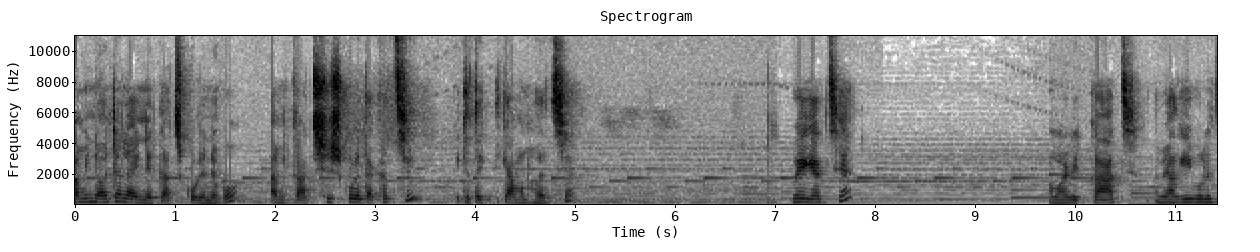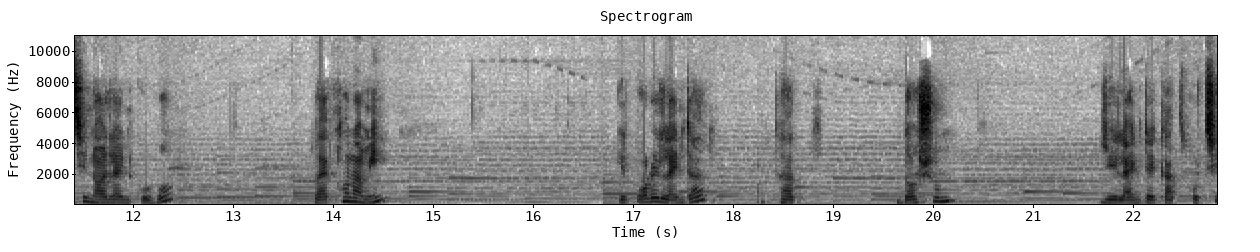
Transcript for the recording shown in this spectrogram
আমি নয়টা লাইনের কাজ করে নেব। আমি কাজ শেষ করে দেখাচ্ছি, এটা দেখতে কেমন হয়েছে। হয়ে গেছে। আমার কাজ আমি আগেই বলেছি, নয় লাইন করব। তো এখন আমি এর পরের লাইনটা, অর্থাৎ দশম যে লাইনটায় কাজ করছি,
